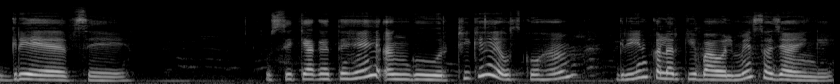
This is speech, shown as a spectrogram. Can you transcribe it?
ग्रेप्स है। उससे क्या कहते हैं? अंगूर। ठीक है, उसको हम ग्रीन कलर की बाउल में सजाएँगे।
